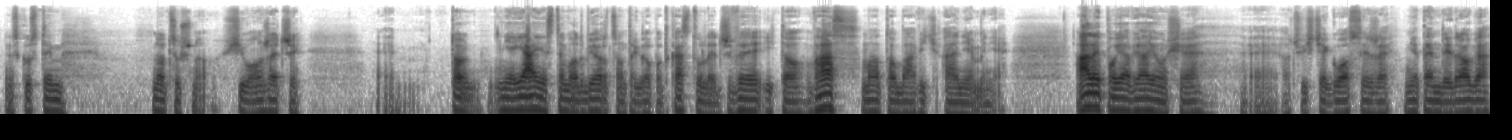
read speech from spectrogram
W związku z tym, no cóż, no, siłą rzeczy, e, to nie ja jestem odbiorcą tego podcastu, lecz wy i to was ma to bawić, a nie mnie. Ale pojawiają się e, oczywiście głosy, że nie tędy droga.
